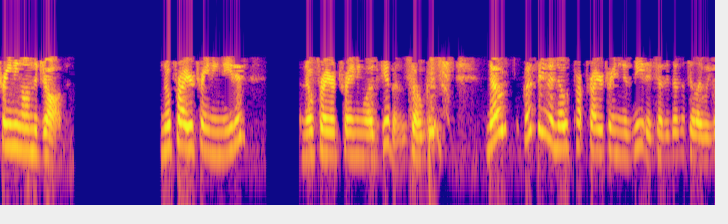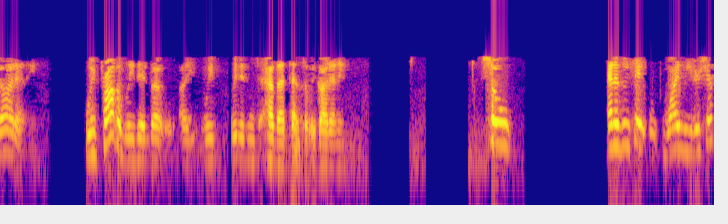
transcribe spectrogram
training on the job. No prior training needed no prior training was given. So good, no good thing that no prior training is needed because it doesn't feel like we got any. We probably did, but we we didn't have that sense that we got any. So, and as we say, why leadership?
